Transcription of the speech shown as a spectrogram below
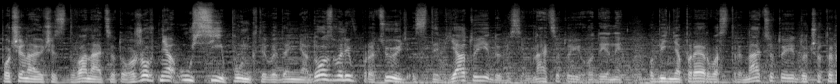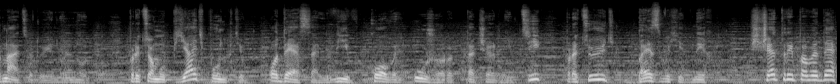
Починаючи з 12 жовтня, усі пункти видання дозволів працюють з 9 до 18 години. Обідня перерва з 13 до 14.00. При цьому 5 пунктів Одеса, Львів, Ковель, Ужгород та Чернівці працюють без вихідних. Ще три ПВД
